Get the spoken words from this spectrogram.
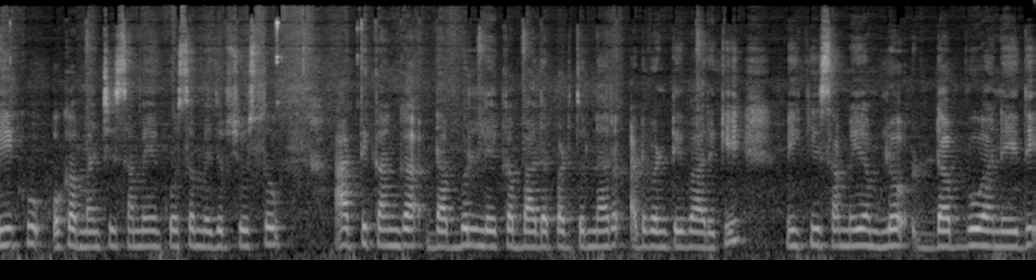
మీకు ఒక మంచి సమయం కోసం ఎదురు చూస్తూ ఆర్థికంగా డబ్బులు లేక బాధపడుతున్నారు అటువంటి వారికి మీకు ఈ సమయంలో డబ్బు అనేది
